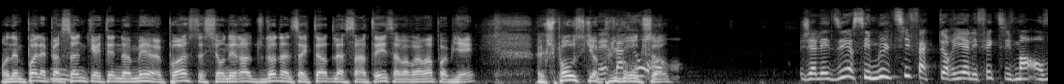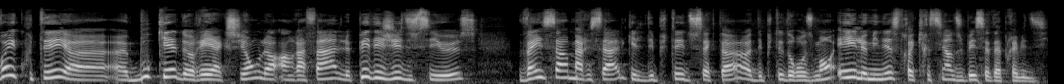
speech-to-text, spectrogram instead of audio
on n'aime pas la personne qui a été nommée à un poste. Si on est rendu là dans le secteur de la santé, ça va vraiment pas bien. Euh, Je suppose qu'il y a Mais plus Mario, gros que ça. on- J'allais dire, c'est multifactoriel, effectivement. On va écouter euh, un bouquet de réactions là, en rafale. Le PDG du CIUS, Vincent Marissal, qui est le député du secteur, député de Rosemont, et le ministre Christian Dubé cet après-midi.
